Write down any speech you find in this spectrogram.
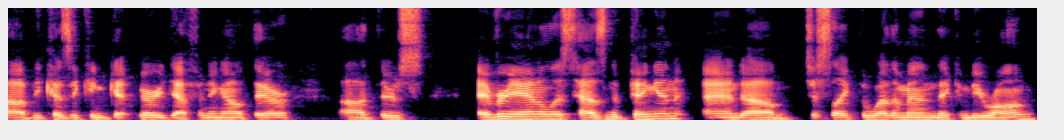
uh, because it can get very deafening out there. Uh, there's every analyst has an opinion, and um, just like the weathermen, they can be wrong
